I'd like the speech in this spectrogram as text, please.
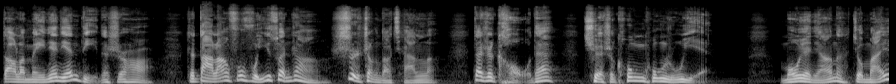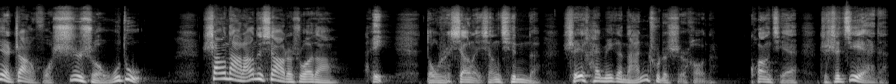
到了每年年底的时候，这大郎夫妇一算账，是挣到钱了，但是口袋却是空空如也。牟月娘呢，就埋怨丈夫施舍无度。商大郎就笑着说道：“嘿，都是乡里乡亲的，谁还没个难处的时候呢？况且这是借的，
